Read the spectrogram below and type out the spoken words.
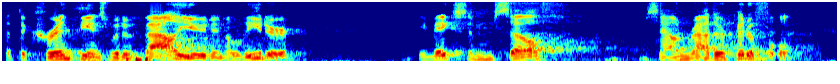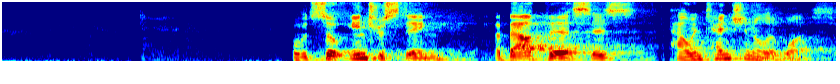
that the Corinthians would have valued in a leader. He makes himself sound rather pitiful. But what's so interesting about this is how intentional it was.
